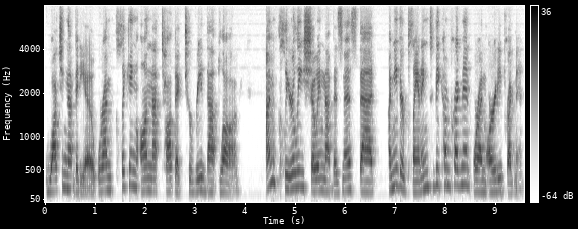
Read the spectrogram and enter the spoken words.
watching that video or I'm clicking on that topic to read that blog, I'm clearly showing that business that I'm either planning to become pregnant or I'm already pregnant,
